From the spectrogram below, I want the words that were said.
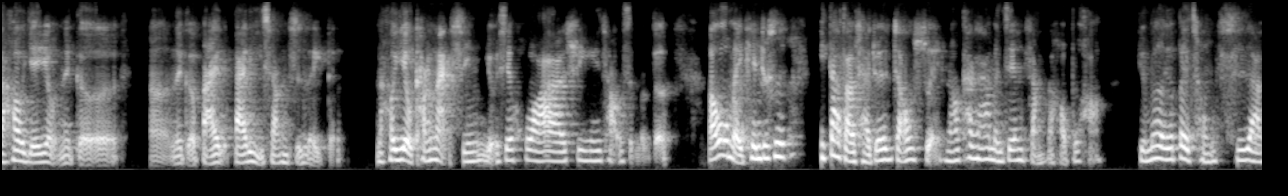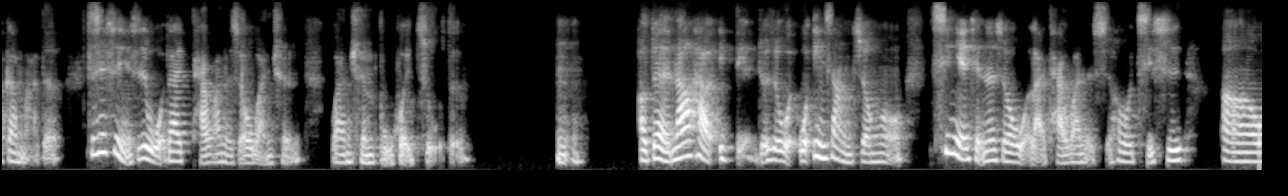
然后也有那个呃那个百百里香之类的，然后也有康乃馨，有一些花啊、薰衣草什么的。然后我每天就是一大早起来就是浇水，然后看看它们今天长得好不好，有没有又被虫吃啊干嘛的。这些事情是我在台湾的时候完全完全不会做的。嗯，哦对，然后还有一点就是我我印象中哦，七年前的时候我来台湾的时候，其实呃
